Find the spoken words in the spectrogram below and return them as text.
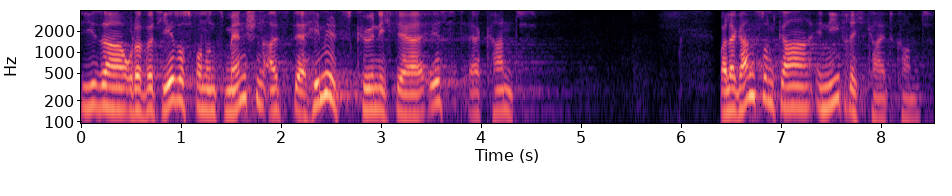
dieser oder wird Jesus von uns Menschen als der Himmelskönig, der er ist, erkannt weil er ganz und gar in Niedrigkeit kommt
